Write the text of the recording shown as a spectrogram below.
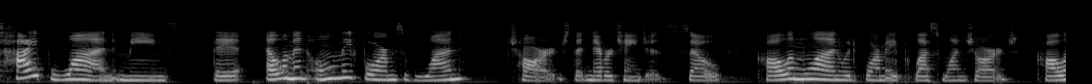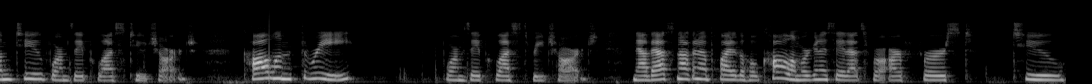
Type 1 means the element only forms one charge that never changes. So column 1 would form a plus 1 charge. Column 2 forms a plus 2 charge. Column 3 forms a plus 3 charge. Now that's not going to apply to the whole column. We're going to say that's for our first two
